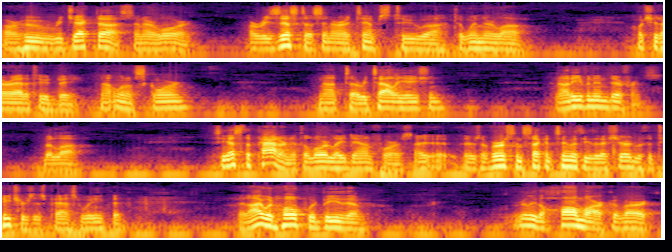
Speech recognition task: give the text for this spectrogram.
or who reject us and our Lord, or resist us in our attempts to uh, to win their love? What should our attitude be? Not one of scorn, not uh, retaliation, not even indifference, but love. See, that's the pattern that the Lord laid down for us. I, there's a verse in 2 Timothy that I shared with the teachers this past week that, that I would hope would be the, really the hallmark of our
